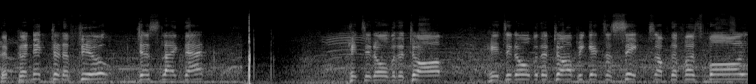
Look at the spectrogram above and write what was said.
They've connected a few, just like that. Hits it over the top. Hits it over the top. He gets a six off the first ball.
